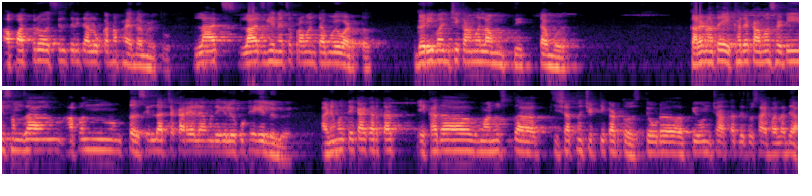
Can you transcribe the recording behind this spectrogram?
अपात्र असेल तरी त्या लोकांना फायदा मिळतो. लाच लाच घेण्याचं प्रमाण त्यामुळे वाढतं. गरिबांची कामं लांबते त्यामुळे. कारण आता एखाद्या कामासाठी समजा आपण तहसीलदारच्या कार्यालयामध्ये गेलोय कुठे गेलेलो आहे आणि मग ते काय करतात? एखादा माणूस खिशातनं चिठ्ठी काढतोच. तेवढं पिऊनच्या हातात देतो साहेबाला द्या.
